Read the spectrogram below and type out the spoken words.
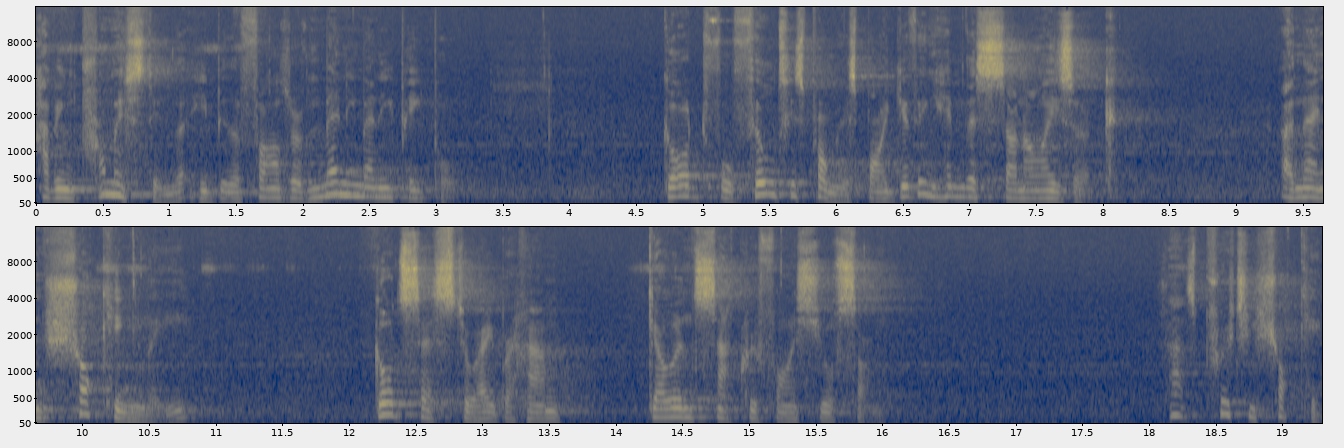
having promised him that he'd be the father of many, many people, God fulfilled his promise by giving him this son Isaac. And then, shockingly, God says to Abraham, Go and sacrifice your son. That's pretty shocking.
